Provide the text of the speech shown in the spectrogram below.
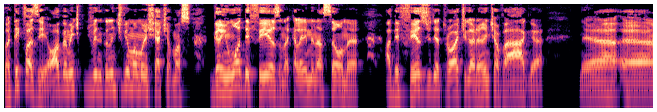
vai ter que fazer. Obviamente que de vez em quando a gente vê uma manchete, mas ganhou a defesa naquela eliminação, né? A defesa de Detroit garante a vaga, né? É,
